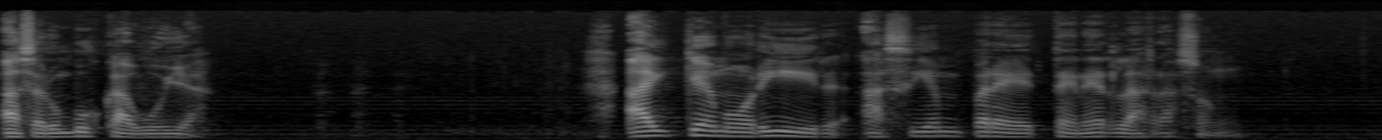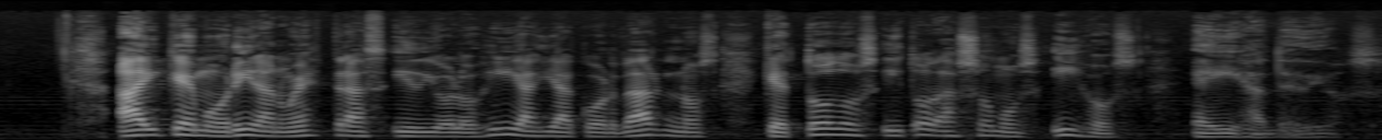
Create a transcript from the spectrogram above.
hacer un buscabulla. Hay que morir a siempre tener la razón. Hay que morir a nuestras ideologías y acordarnos que todos y todas somos hijos e hijas de Dios.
